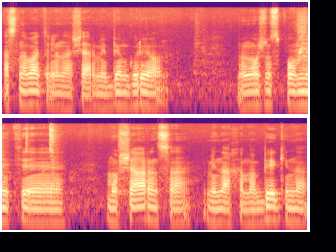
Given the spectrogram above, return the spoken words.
основателя нашей армии Бенгуриона. Мы можем вспомнить э, Мошаренса, Минахама Бегина,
